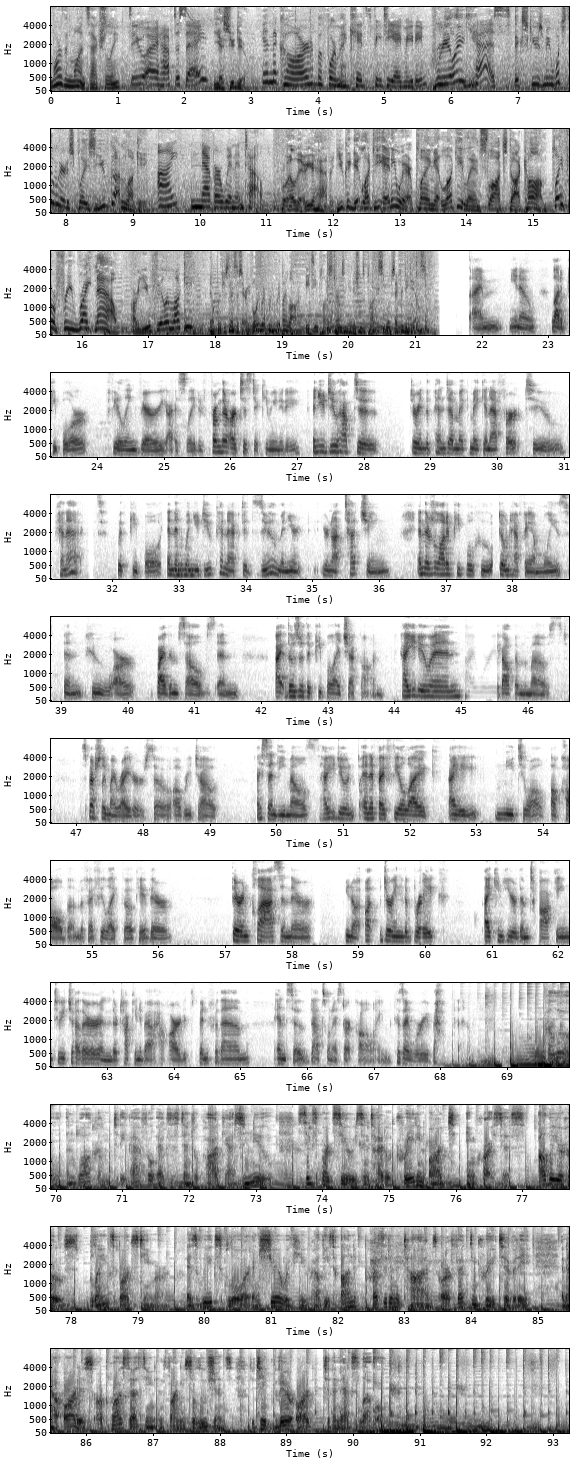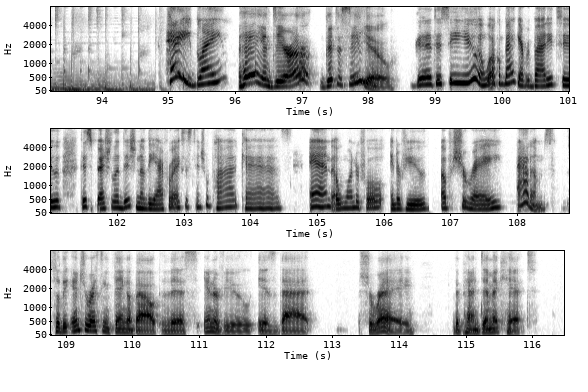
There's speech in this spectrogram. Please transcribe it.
More than once, actually. Do I have to say? Yes, you do. In the car before my kids' PTA meeting. Really? Yes. Excuse me, what's the weirdest place you've gotten lucky? I never win and tell. Well, there you have it. You can get lucky anywhere playing at LuckyLandSlots.com. Play for free right now. Are you feeling lucky? No purchase necessary. Void where prohibited by law. 18 plus. Terms and conditions apply. See website for details. I'm, you know, a lot of people are feeling very isolated from their artistic community. And you do have to, during the pandemic, make an effort to connect with people. And then when mm-hmm. you do connect, it's Zoom and you're you're not touching. And there's a lot of people who don't have families and who are by themselves and I, those are the people I check on. How you doing? I worry about them the most, especially my writers. So I'll reach out. I send emails. How you doing? And if I feel like I need to, I'll I'll call them. If I feel like okay, they're they're in class and they're you know uh, during the break, I can hear them talking to each other and they're talking about how hard it's been for them. And so that's when I start calling because I worry about them. Hello, and welcome to the Afro Existential Podcast's new six part series entitled Creating Art in Crisis. I'll be your host, Blaine Sparks Teamer, as we explore and share with you how these unprecedented times are affecting creativity and how artists are processing and finding solutions to take their art to the next level. Hey, Blaine. Hey, Indira. Good to see you. Good to see you. And welcome back, everybody, to this special edition of the Afro Existential Podcast and a wonderful interview of Che'Rae Adams. So, the interesting thing about this interview is that Che'Rae, the pandemic hit,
